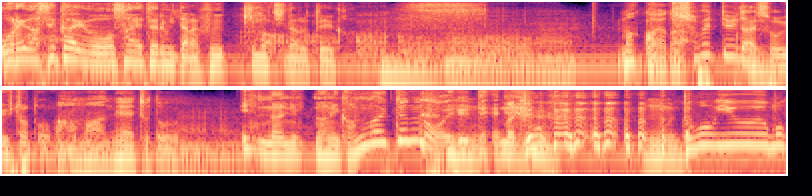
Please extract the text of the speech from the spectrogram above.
俺が世界を抑えてるみたいなふ気持ちになるというか。マックはやから、喋ってみたい、そういう人と。あまあね、ちょっと、い何、何考えてんの？言うて。まあ、どう、うん、どういう目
